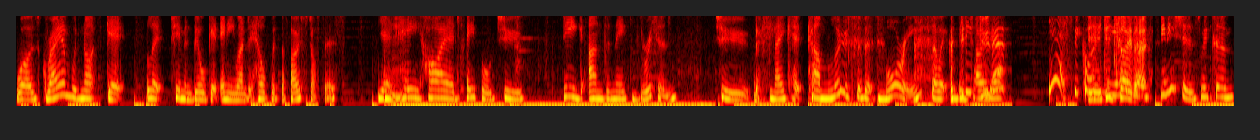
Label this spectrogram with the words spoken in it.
was Graeme would not get let Tim and Bill get anyone to help with the post office, yet Hmm. he hired people to dig underneath Britain to make it come loose of its mooring so it could Did be he towed do out. that? Yes, because Yeah, he did the say that. finishes with them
